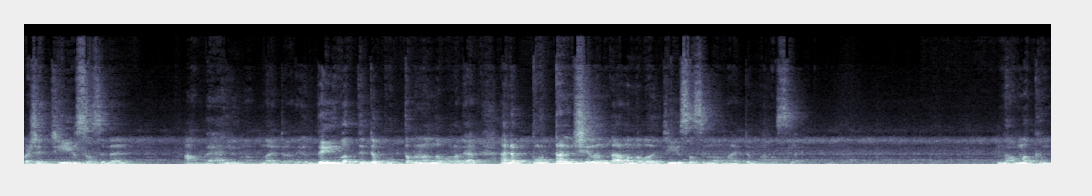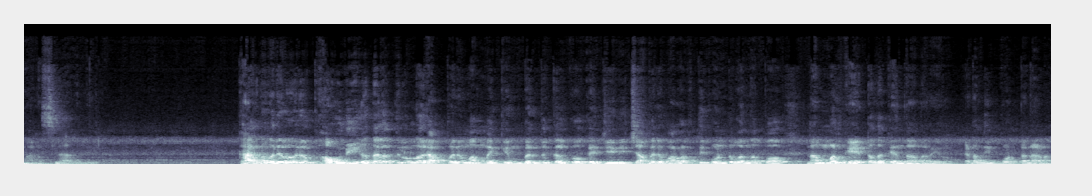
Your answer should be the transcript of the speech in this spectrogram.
പക്ഷെ ജീസസിന് ആ വാല്യൂ നന്നായിട്ട് അറിയാം ദൈവത്തിന്റെ പുത്രൻ എന്ന് പറഞ്ഞാൽ അതിന്റെ പൊട്ടൻഷ്യൽ എന്താണെന്നുള്ളത് ജീസസിന് നന്നായിട്ട് മനസ്സിലായി. നമുക്ക് മനസ്സിലാകുന്നില്ല. കാരണം ഒരു ഒരു ഭൗതിക തലത്തിലുള്ള ഒരു അപ്പനും അമ്മയ്ക്കും ബന്ധുക്കൾക്കും ഒക്കെ ജനിച്ച് അവർ വളർത്തി കൊണ്ടുവന്നപ്പോൾ നമ്മൾ കേട്ടതൊക്കെ എന്താണെന്നറിയോ? എടാ നീ പൊട്ടനാണ്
